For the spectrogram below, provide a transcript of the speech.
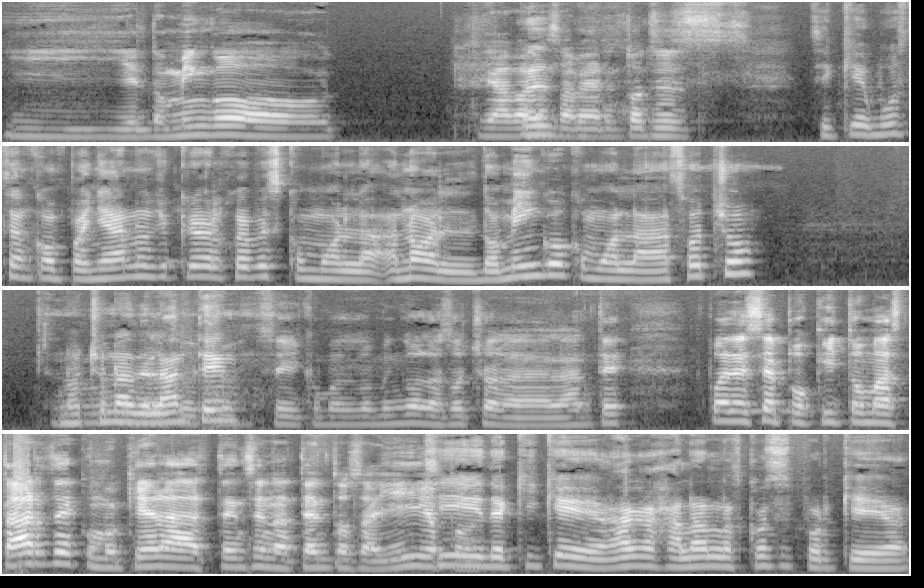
Y el domingo ya van a Pues- saber. Entonces, Así que gustan acompañarnos, yo creo el jueves como la... ah, no, el domingo como a las 8. Noche en adelante. Sí, como el domingo a las 8 en adelante. Puede ser poquito más tarde, como quiera, estén atentos allí. Sí, por- de aquí que haga jalar las cosas porque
